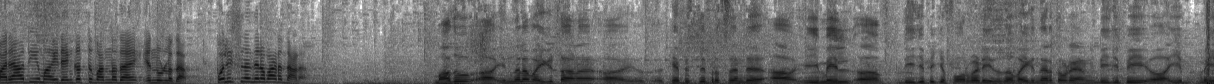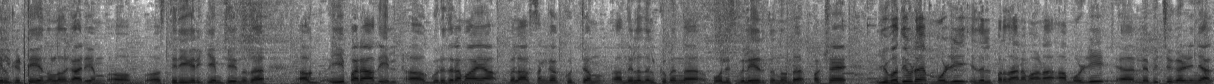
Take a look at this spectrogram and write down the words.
പരാതിയുമായി രംഗത്ത് വന്നത് എന്നുള്ളത്. പോലീസിന്റെ നിലപാടെന്താണ്? മാധു ഇന്നലെ വൈകിട്ടാണ് കെ പി സി പ്രസിഡന്റ് ആ ഇമെയിൽ ഡി ജി പിക്ക് ഫോർവേഡ് ചെയ്തത്. വൈകുന്നേരത്തോടെയാണ് ഡി ജി പി ഈ മെയിൽ കിട്ടി എന്നുള്ള കാര്യം സ്ഥിരീകരിക്കുകയും ചെയ്യുന്നത്. ഈ പരാതിയിൽ ഗുരുതരമായ ബലാത്സംഗ കുറ്റം നിലനിൽക്കുമെന്ന് പോലീസ് വിലയിരുത്തുന്നുണ്ട്. പക്ഷേ യുവതിയുടെ മൊഴി ഇതിൽ പ്രധാനമാണ്. ആ മൊഴി ലഭിച്ചു കഴിഞ്ഞാൽ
